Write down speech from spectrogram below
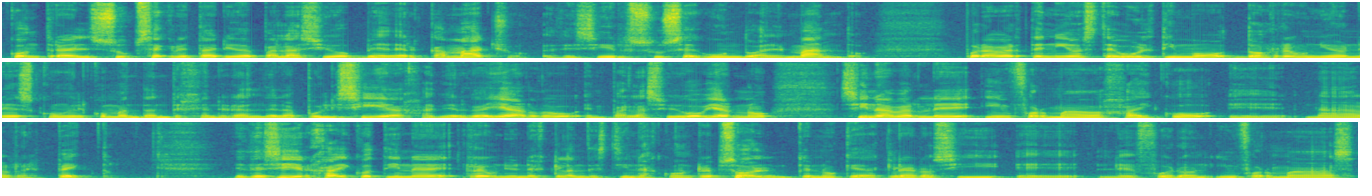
contra el subsecretario de Palacio, Beder Camacho, es decir, su segundo al mando por haber tenido este último dos reuniones con el comandante general de la policía, Javier Gallardo, en Palacio de Gobierno, sin haberle informado a Jaico eh, nada al respecto. Es decir, Jaico tiene reuniones clandestinas con Repsol, que no queda claro si eh, le fueron informadas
